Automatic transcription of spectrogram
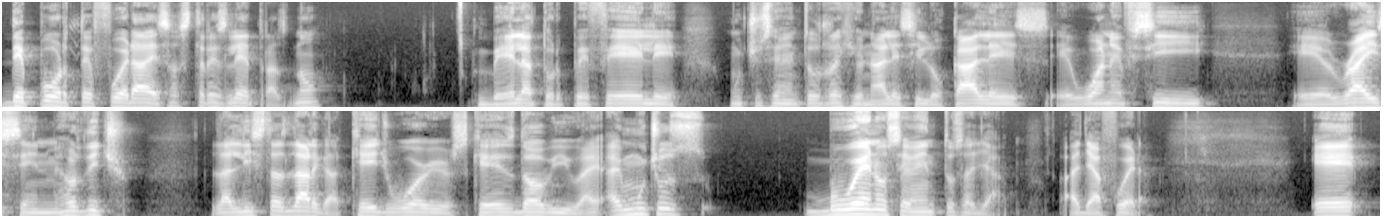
deporte fuera de esas tres letras, ¿no? Bellator, PFL, muchos eventos regionales y locales, eh, One FC, eh, Ryzen, mejor dicho, la lista es larga, Cage Warriors, KSW, hay, hay muchos buenos eventos allá, allá afuera. Eh,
